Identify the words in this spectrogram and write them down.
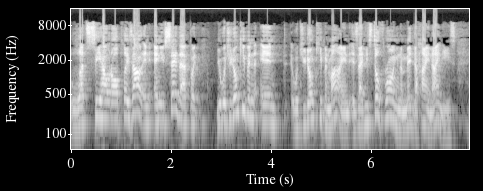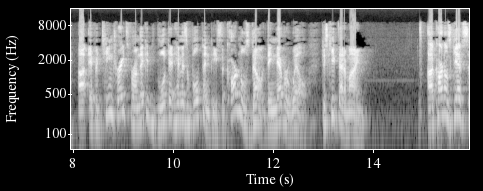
let's see how it all plays out. And and you say that, but you, what you don't keep in, in what you don't keep in mind is that he's still throwing in the mid to high 90s. Uh, if a team trades for him, they could look at him as a bullpen piece. The Cardinals don't. They never will. Just keep that in mind. Uh, Cardinals gifts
